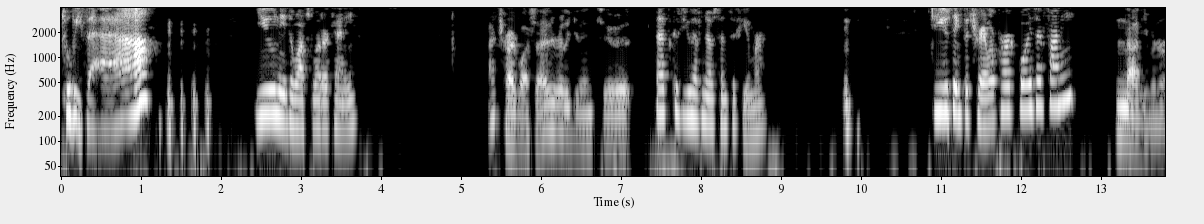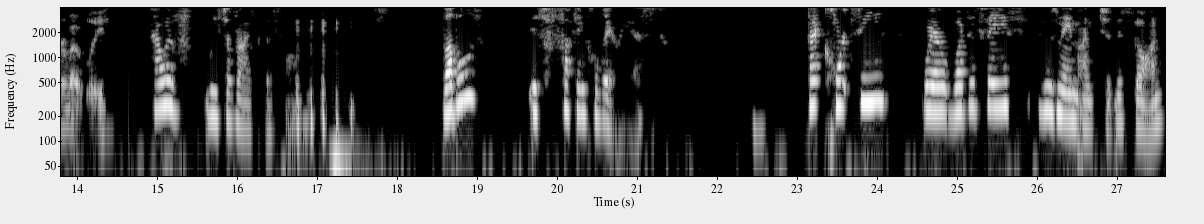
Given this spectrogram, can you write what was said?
to be fair, you need to watch Letterkenny. I tried watching. it. I didn't really get into it. That's because you have no sense of humor. Do you think the Trailer Park Boys are funny? Not even remotely. How have we survived this long? Bubbles is fucking hilarious. That court scene where what's his face, whose name I it's gone,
